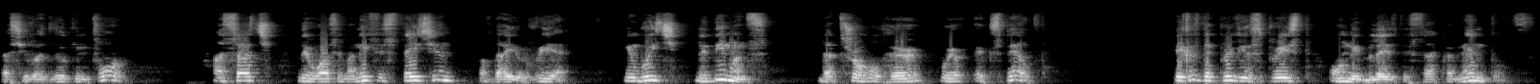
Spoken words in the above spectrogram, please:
that she was looking for. As such, there was a manifestation of diarrhea in which the demons that troubled her were expelled. because the previous priest only blessed the sacramentals,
